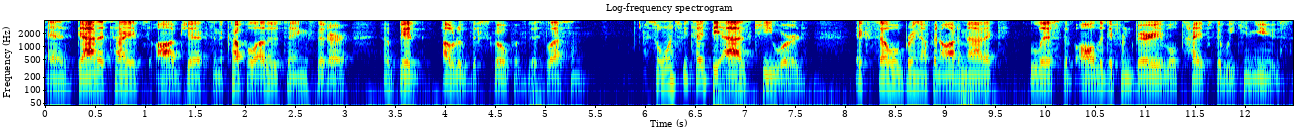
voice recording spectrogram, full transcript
as data types, objects, and a couple other things that are a bit out of the scope of this lesson. So once we type the as keyword, Excel will bring up an automatic list of all the different variable types that we can use.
